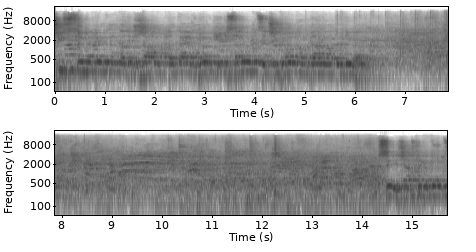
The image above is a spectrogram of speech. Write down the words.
Чистую победу одержал Толкаев Георгий и становится чемпионом данного турнира. Все, сейчас приготовимся.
